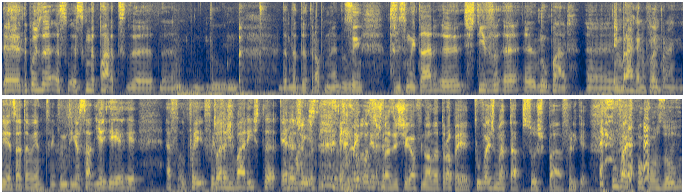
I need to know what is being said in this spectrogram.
Eh, depois da a, a segunda parte da, da, do- da, da- da tropa, não é? Do, Sim. Serviço militar, eh, estive no bar. eh, Em Braga, não foi? Em Braga. Exatamente. Foi, foi muito engraçado. E, e- e- e- a- foi, foi Tu eras barista, eras. barista, Como é que vocês fazem chegar ao final da tropa? É tu vais matar pessoas para a África, tu vais para o Kosovo,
